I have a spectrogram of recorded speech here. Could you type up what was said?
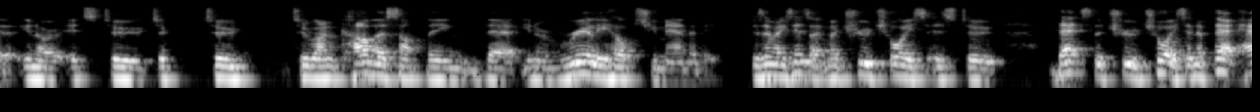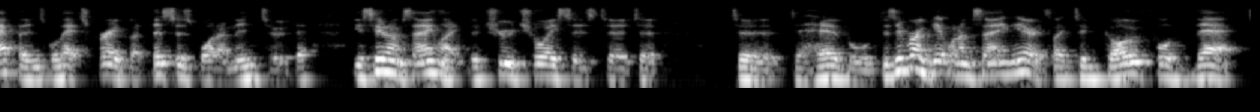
uh, you know, it's to to to to uncover something that you know really helps humanity does that make sense? Like my true choice is to, that's the true choice. And if that happens, well, that's great, but this is what I'm into. That you see what I'm saying? Like the true choice is to, to, to, to have, or does everyone get what I'm saying here? It's like to go for that,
